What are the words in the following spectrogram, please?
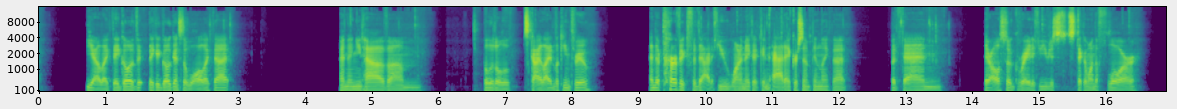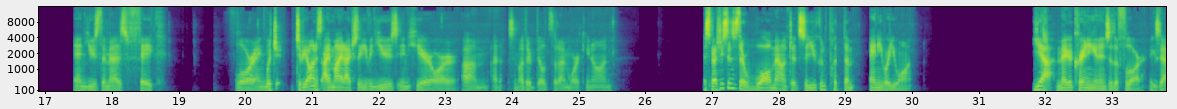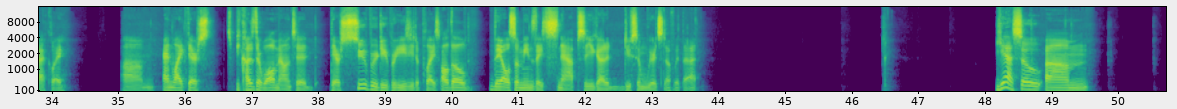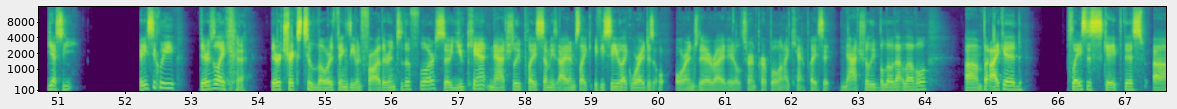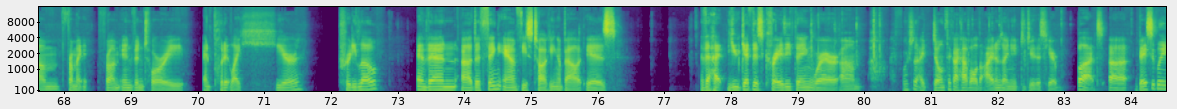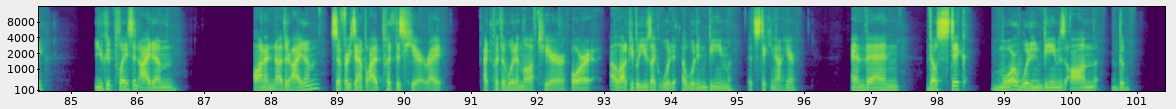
yeah, like they go they could go against the wall like that, and then you'd have um, the little skylight looking through, and they're perfect for that if you want to make like an attic or something like that. But then they're also great if you just stick them on the floor and use them as fake flooring, which to be honest, I might actually even use in here or um, some other builds that I'm working on especially since they're wall mounted, so you can put them anywhere you want. Yeah, mega craning it into the floor, exactly. Um, and like there's because they're wall mounted, they're super duper easy to place. Although they also means they snap, so you got to do some weird stuff with that. Yeah, so um, yes, yeah, so basically there's like there are tricks to lower things even farther into the floor. So you can't naturally place some of these items. Like if you see like where it is orange there, right, it'll turn purple and I can't place it naturally below that level. Um, but I could place escape this um, from a, from inventory and put it like here, pretty low. And then uh, the thing Amphi's talking about is that you get this crazy thing where, um, unfortunately, I don't think I have all the items I need to do this here, but uh, basically, you could place an item on another item. So, for example, I'd put this here, right? I'd put the wooden loft here, or a lot of people use like wood a wooden beam that's sticking out here, and then they'll stick more wooden beams on the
